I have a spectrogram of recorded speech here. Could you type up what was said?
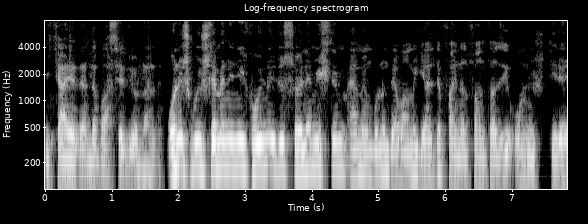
Hikayeden de bahsediyorlardı. 13 bu işlemenin ilk oyunuydu. Söylemiştim. Hemen bunun devamı geldi. Final Fantasy 13-2.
